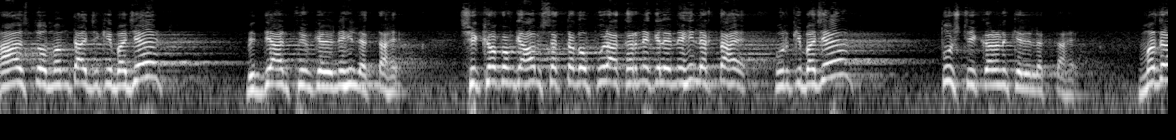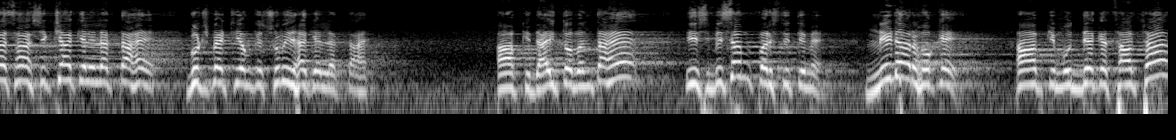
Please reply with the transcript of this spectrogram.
आज तो ममता जी की बजट विद्यार्थियों के लिए नहीं लगता है। शिक्षकों की आवश्यकता को पूरा करने के लिए नहीं लगता है। उनकी बजट तुष्टिकरण के लिए लगता है। मदरसा शिक्षा के लिए लगता है घुटपैठियों की सुविधा के लिए लगता है। आपकी दायित्व तो बनता है इस विषम परिस्थिति में निडर होके आपके मुद्दे के साथ साथ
